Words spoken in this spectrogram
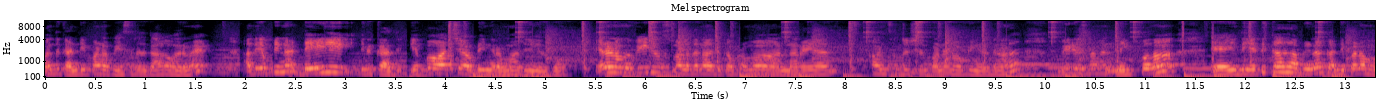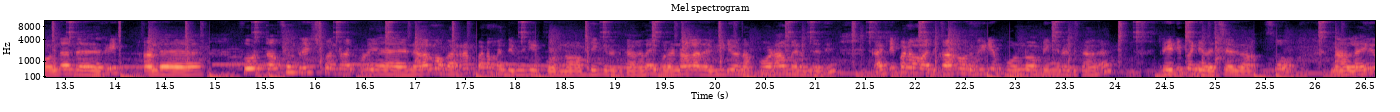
வந்து கண்டிப்பாக நான் பேசுகிறதுக்காக வருவேன். அது எப்படின்னா டெய்லி இருக்காது. எப்போ ஆச்சு அப்படிங்கிற மாதிரி இருக்கும். ஏன்னா நம்ம வீடியோஸ் மேலே தானே அதுக்கப்புறமா நிறைய கான்சன்ட்ரேஷன் பண்ணணும் அப்படிங்கிறதுனால வீடியோஸ் தான். இப்போ தான் இது எதுக்காக அப்படின்னா கண்டிப்பாக நம்ம வந்து அந்த ரீ அந்த ஃபோர் தௌசண்ட் ரீச் பண்ணுறக்கூடிய நிலமை வர்றப்ப நம்ம இந்த வீடியோ போடணும் அப்படிங்கிறதுக்காக தான் இவ்வளோ நாள் அதை வீடியோ நான் போடாமல் இருந்தது. கண்டிப்பாக நம்ம அதுக்காக ஒரு வீடியோ போடணும் அப்படிங்கிறதுக்காக ரெடி பண்ணி வச்சது தான் ஸோ நான் லைவ்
